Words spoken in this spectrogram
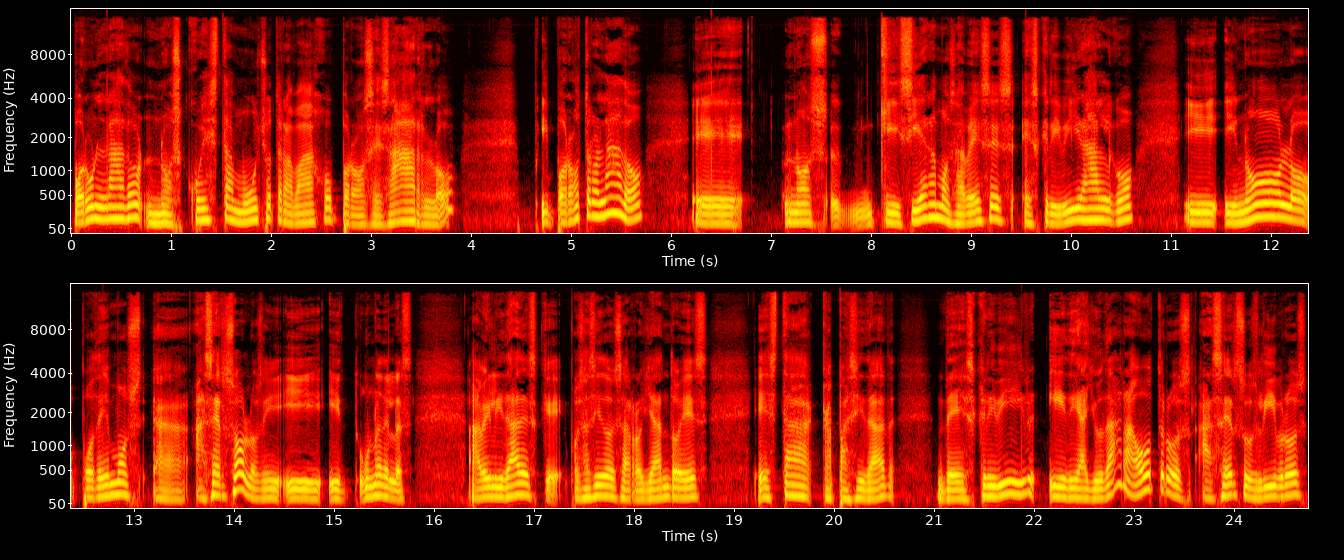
por un lado, nos cuesta mucho trabajo procesarlo y por otro lado, eh, nos quisiéramos a veces escribir algo y, no lo podemos ah, hacer solos. Y, y, una de las habilidades que pues ha sido desarrollando es esta capacidad de escribir y de ayudar a otros a hacer sus libros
